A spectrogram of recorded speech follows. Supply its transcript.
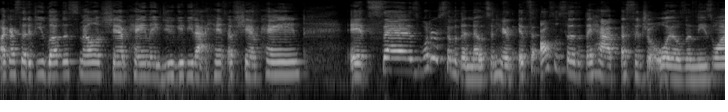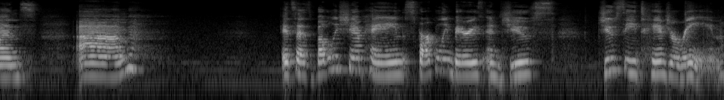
Like I said, if you love the smell of champagne, they do give you that hint of champagne. It says, what are some of the notes in here? It also says that they have essential oils in these ones. Um, it says bubbly champagne, sparkling berries, and juice, juicy tangerine.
